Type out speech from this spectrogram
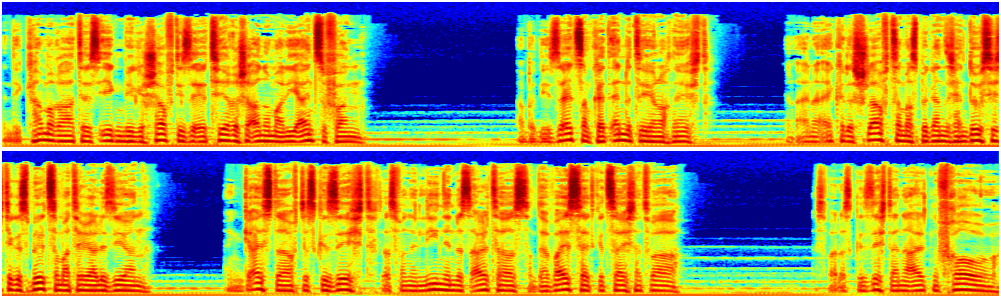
denn die Kamera hatte es irgendwie geschafft, diese ätherische Anomalie einzufangen. Aber die Seltsamkeit endete hier noch nicht. In einer Ecke des Schlafzimmers begann sich ein durchsichtiges Bild zu materialisieren, ein geisterhaftes Gesicht, das von den Linien des Alters und der Weisheit gezeichnet war. Es war das Gesicht einer alten Frau,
